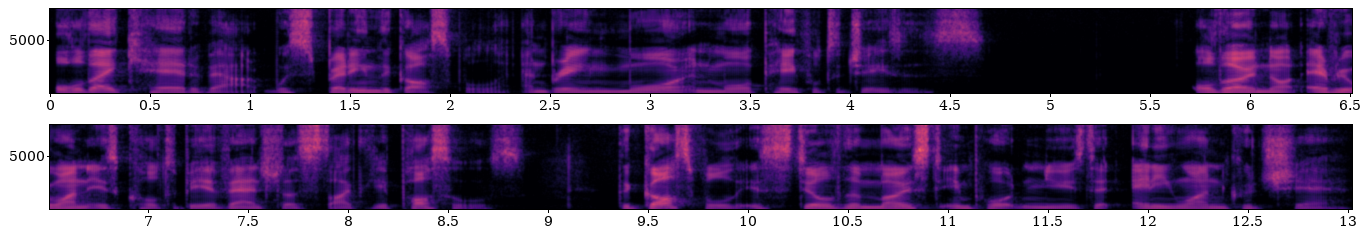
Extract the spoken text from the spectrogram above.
All they cared about was spreading the gospel and bringing more and more people to Jesus. Although not everyone is called to be evangelists like the apostles, the gospel is still the most important news that anyone could share.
